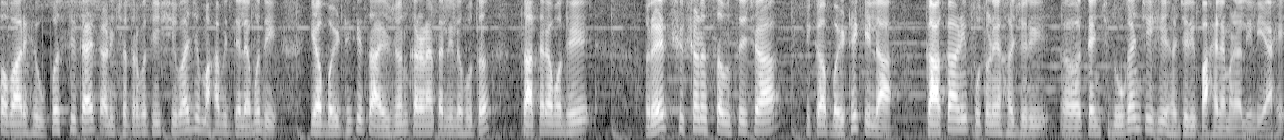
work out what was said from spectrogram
पवार हे उपस्थित आहेत आणि छत्रपती शिवाजी महाविद्यालयामध्ये या बैठकीचं आयोजन करण्यात आलेलं होतं. साताऱ्यामध्ये रयत शिक्षण संस्थेच्या एका बैठकीला काका आणि पुतणे हजेरी त्यांची दोघांचीही हजेरी पाहायला मिळालेली आहे.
